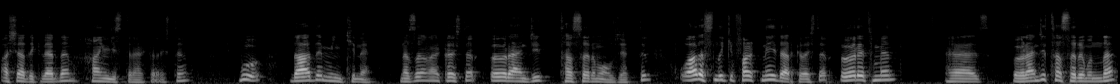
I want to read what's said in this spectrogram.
aşağıdakilerden hangisidir arkadaşlar? Bu daha deminkine nazaran arkadaşlar öğrenci tasarımı olacaktır. O arasındaki fark neydi arkadaşlar? Öğretmen e, öğrenci tasarımında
